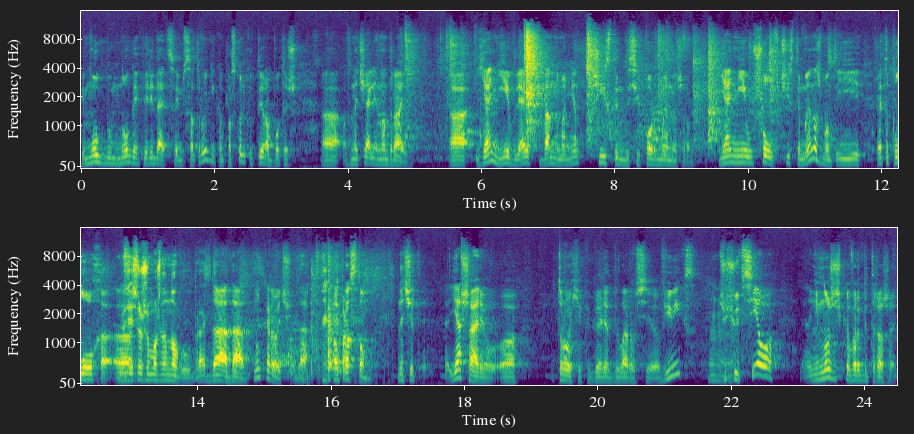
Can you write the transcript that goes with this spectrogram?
и мог бы многое передать своим сотрудникам, поскольку ты работаешь э, в начале на драйве. Э, я не являюсь в данный момент чистым до сих пор менеджером. Я не ушел в чистый менеджмент, и это плохо. Ну, Э, здесь уже можно ногу убрать. да, да, ну короче, да, по-простому. Значит, я шарю э, трохи, как говорят в Беларуси, в UX, чуть-чуть SEO, э, немножечко в арбитраже.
